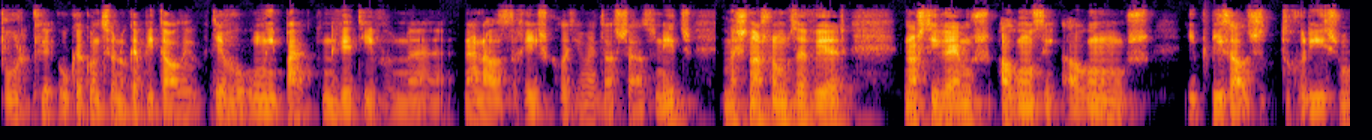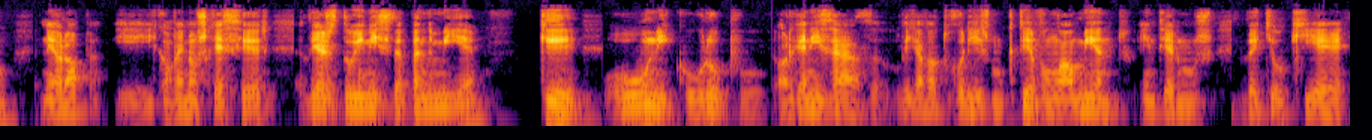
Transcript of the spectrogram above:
porque o que aconteceu no Capitólio teve um impacto negativo na, na, análise de risco relativamente aos Estados Unidos, mas se nós formos a ver, nós tivemos alguns, alguns episódios de terrorismo na Europa. E, convém não esquecer, desde o início da pandemia, que o único grupo organizado ligado ao terrorismo que teve um aumento em termos daquilo que é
